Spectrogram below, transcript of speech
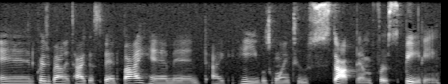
and Chris Brown and Tyga sped by him, and I, he was going to stop them for speeding.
